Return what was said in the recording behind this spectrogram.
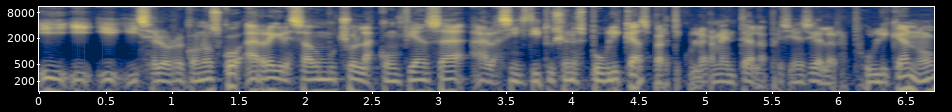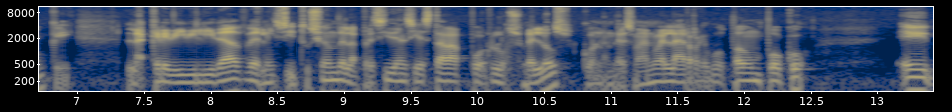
y, y- y- se lo reconozco, ha regresado mucho la confianza a las instituciones públicas, particularmente a la presidencia de la República, ¿no? Que la credibilidad de la institución de la presidencia estaba por los suelos, con Andrés Manuel ha rebotado un poco. Eh,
